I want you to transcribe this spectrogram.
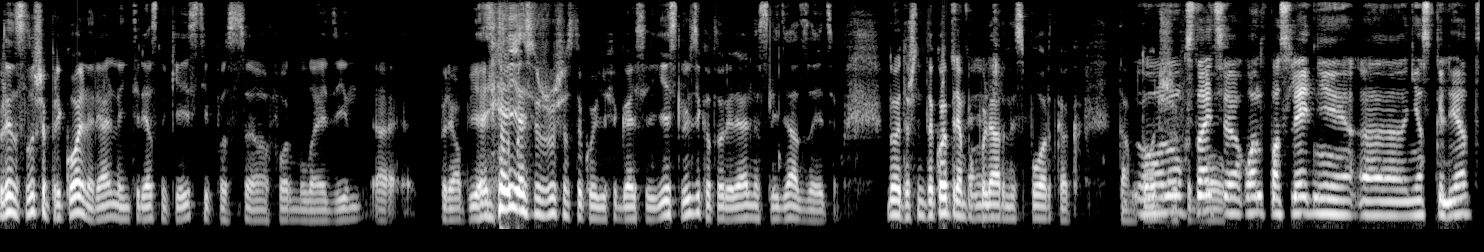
Блин, слушай, прикольно, реально интересный кейс, типа, с uh, Формулой 1. Uh, прям, я, я, я сижу сейчас такой, нифига себе. Есть люди, которые реально следят за этим. Но это ж не такой прям Конечно. популярный спорт, как там ну, тот Ну, же кстати, он в последние э, несколько лет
